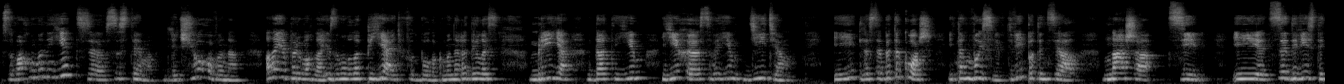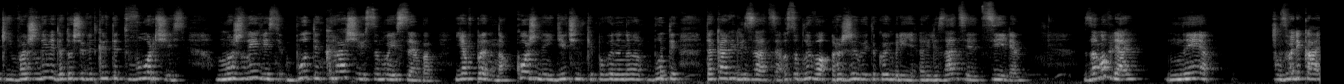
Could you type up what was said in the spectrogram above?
В словах у мене є ця система. Для чого вона? Але я перемогла. Я замовила 5 футболок. У мене родилась мрія дати їм їх е, своїм дітям. І для себе також. І там вислів, твій потенціал, наша ціль. І це девіз такий важливий для того, щоб відкрити творчість, можливість бути кращою самої себе. Я впевнена, кожної дівчинки повинна бути така реалізація, особливо рожевої такої мрії, реалізація цілі. Замовляй, не зволікай.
